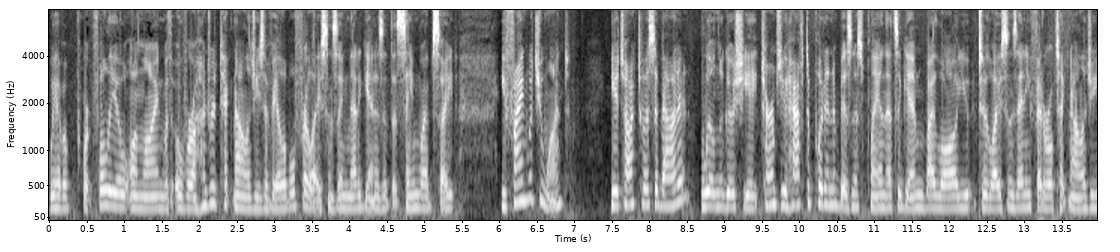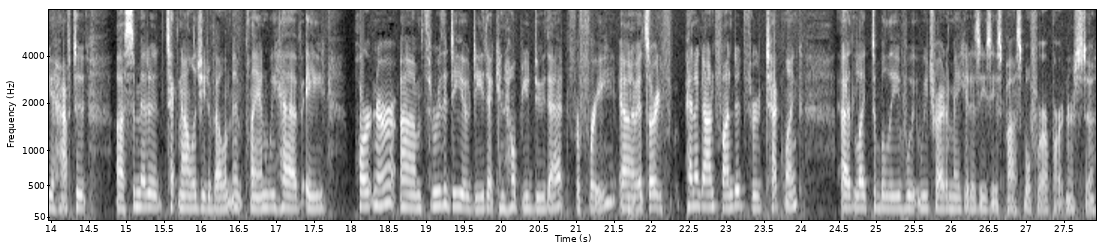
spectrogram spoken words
We have a portfolio online with over 100 technologies available for licensing. That, again, is at the same website. You find what you want. You talk to us about it. We'll negotiate terms. You have to put in a business plan. That's again by law. You, to license any federal technology, you have to uh, submitted technology development plan. We have a partner um, through the DoD that can help you do that for free. Uh, mm-hmm. It's already Pentagon funded through TechLink. I'd like to believe we, we try to make it as easy as possible for our partners to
